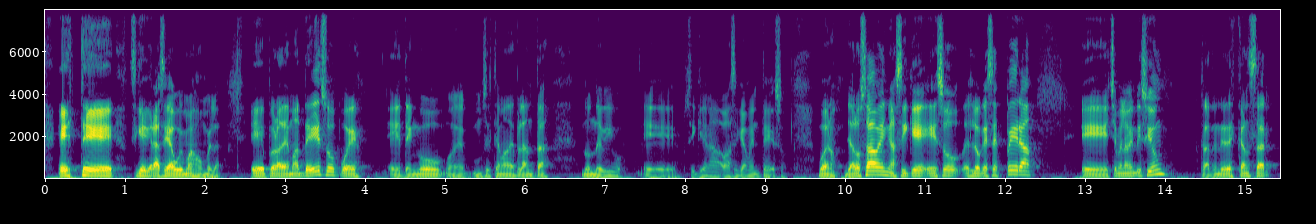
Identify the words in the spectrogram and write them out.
este, así que gracias a Wilmar Home, ¿verdad? Eh, pero además de eso, pues eh, tengo eh, un sistema de plantas donde vivo. así que nada, básicamente eso. Bueno, ya lo saben, así que eso es lo que se espera. écheme la bendición, traten de descansar.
